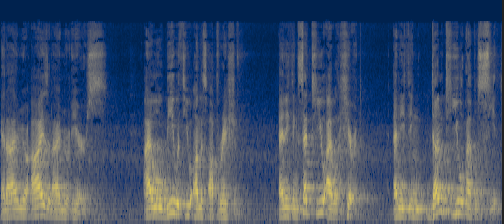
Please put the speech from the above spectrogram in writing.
and I am your eyes and I am your ears. I will be with you on this operation. Anything said to you, I will hear it. Anything done to you, I will see it.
